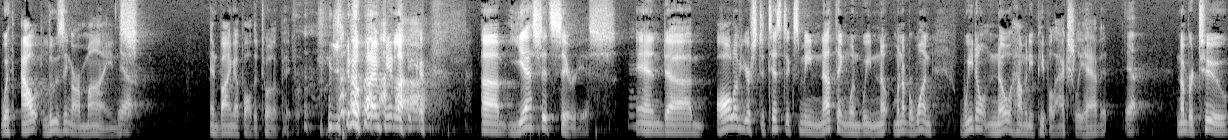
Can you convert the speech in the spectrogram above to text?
without losing our minds Yeah. and buying up all the toilet paper. you know what I mean? Like, um, yes, it's serious, and um, all of your statistics mean nothing when we know. Number one, we don't know how many people actually have it. Yeah. Number two,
